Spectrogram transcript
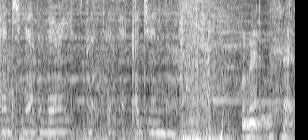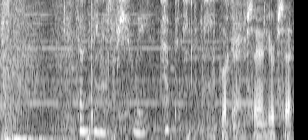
and she has a very specific agenda. Miranda, what's that? Something is really happening to me. Look, I understand you're upset.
